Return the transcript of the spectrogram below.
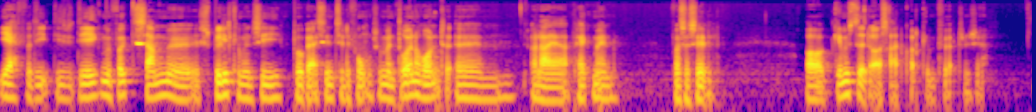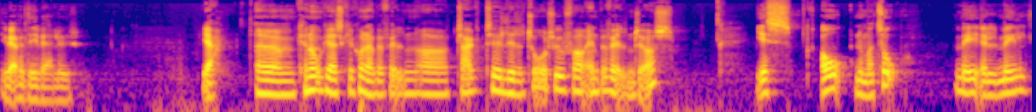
Ja, fordi det, det er ikke, man får ikke det samme øh, spil, kan man sige, på hver sin telefon, så man drøner rundt øh, og leger Pac-Man for sig selv. Og gennemstedet er også ret godt gennemført, synes jeg. I hvert fald det er værd at løse. Ja, øhm, kanonkasse kan kun anbefale den, og tak til Lille 22 for at anbefale den til os. Yes, og nummer to, mail, eller mail,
